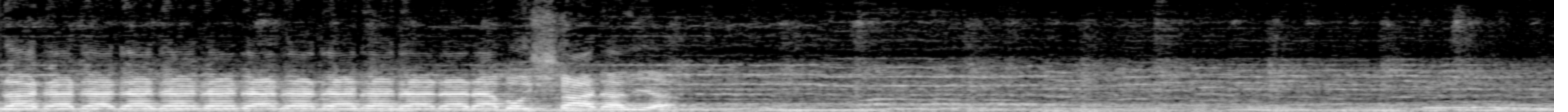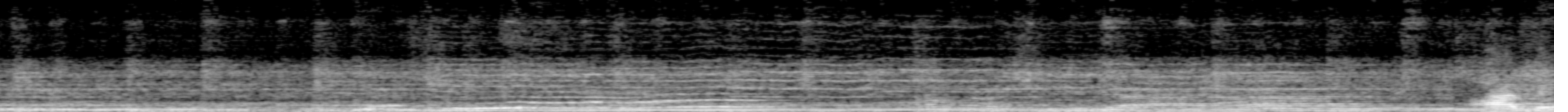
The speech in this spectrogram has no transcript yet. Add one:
da da da da da da da da da da da da da Ale.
